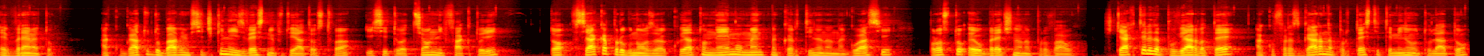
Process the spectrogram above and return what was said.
е времето. А когато добавим всички неизвестни обстоятелства и ситуационни фактори, то всяка прогноза, която не е моментна картина на нагласи, просто е обречена на провал. Щяхте ли да повярвате, ако в разгара на протестите миналото лято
